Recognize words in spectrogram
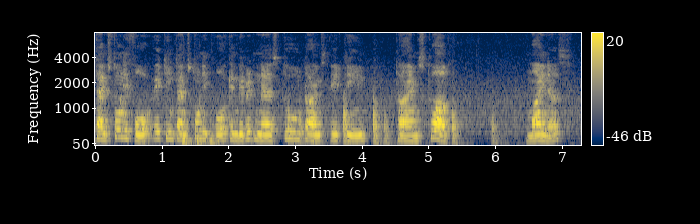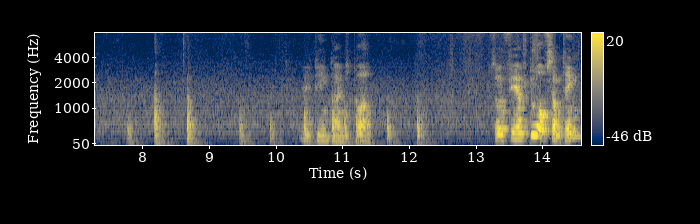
Times twenty-four, 18 times twenty-four can be written as two times eighteen times twelve minus 18 times 12. So if you have 2 of something,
